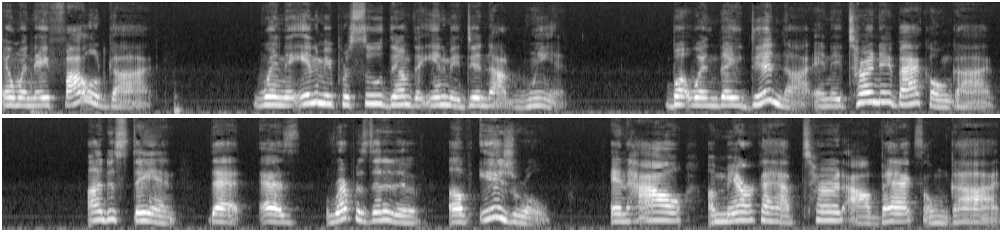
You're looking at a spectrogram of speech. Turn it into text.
and when they followed God, when the enemy pursued them, the enemy did not win. But when they did not and they turned their back on God, understand that as representative of Israel and how America have turned our backs on God,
